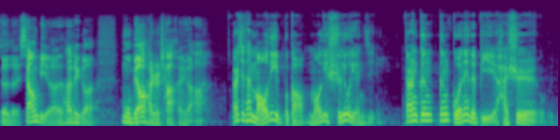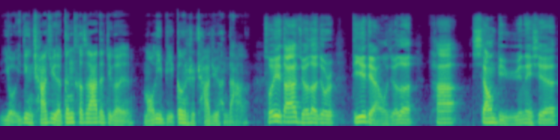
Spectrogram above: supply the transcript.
对对，相比的它这个目标还是差很远啊。而且它毛利不高，毛利十六点几，当然跟跟国内的比还是有一定差距的，跟特斯拉的这个毛利比更是差距很大了。所以大家觉得就是第一点，我觉得它相比于那些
